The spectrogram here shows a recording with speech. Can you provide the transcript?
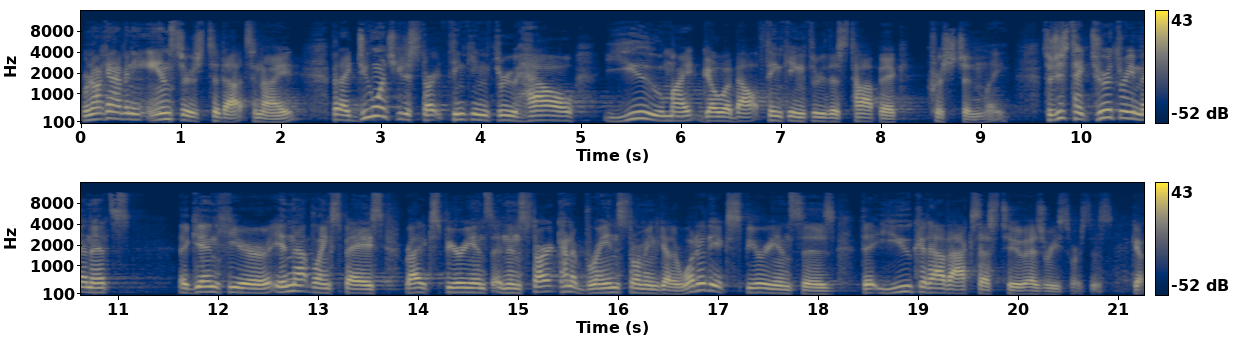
We're not going to have any answers to that tonight, but I do want you to start thinking through how you might go about thinking through this topic Christianly. So just take two or three minutes, again, here in that blank space, write experience, and then start kind of brainstorming together. What are the experiences that you could have access to as resources? Go.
